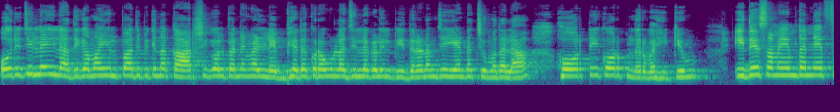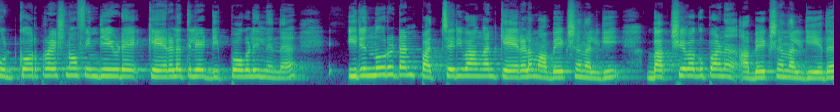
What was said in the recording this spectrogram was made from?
ഒരു ജില്ലയിൽ അധികമായി ഉൽപ്പാദിപ്പിക്കുന്ന കാർഷികോൽപ്പന്നങ്ങൾ ലഭ്യതക്കുറവുള്ള ജില്ലകളിൽ വിതരണം ചെയ്യേണ്ട ചുമതല ഹോർട്ടികോർപ്പ് നിർവഹിക്കും. ഇതേസമയം തന്നെ ഫുഡ് കോർപ്പറേഷൻ ഓഫ് ഇന്ത്യയുടെ കേരളത്തിലെ ഡിപ്പോകളിൽ നിന്ന് ഇരുന്നൂറ് ടൺ പച്ചരി വാങ്ങാൻ കേരളം അപേക്ഷ നൽകി. ഭക്ഷ്യവകുപ്പാണ് അപേക്ഷ നൽകിയത്.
